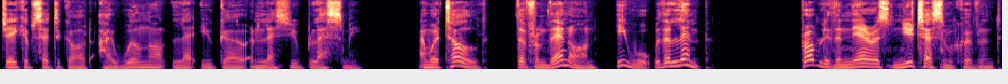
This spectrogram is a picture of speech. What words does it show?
Jacob said to God, I will not let you go unless you bless me. And we're told that from then on, he walked with a limp. Probably the nearest New Testament equivalent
